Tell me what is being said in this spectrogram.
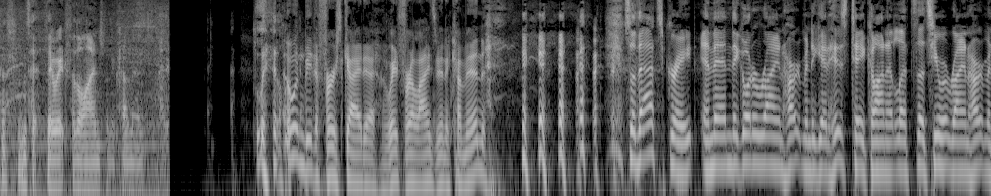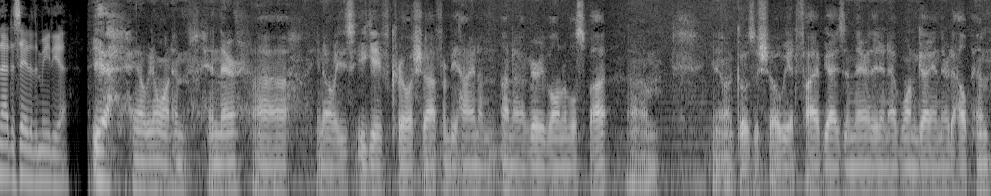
they wait for the linesman to come in. I wouldn't be the first guy to wait for a linesman to come in. So that's great. And then they go to Ryan Hartman to get his take on it. Let's let's hear what Ryan Hartman had to say to the media. Yeah, you know, we don't want him in there. Uh, you know, he's, he gave Kirill a shot from behind on, on a very vulnerable spot. Um, you know, it goes to show we had five guys in there. They didn't have one guy in there to help him.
